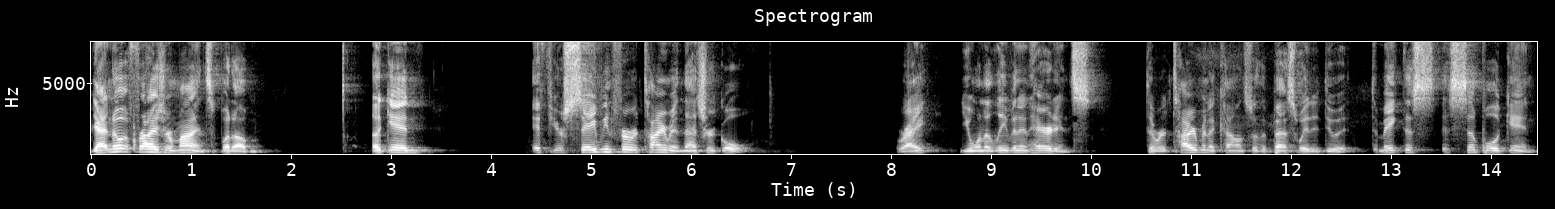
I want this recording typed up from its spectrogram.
Yeah, I know it fries your minds, but um, again, if you're saving for retirement, that's your goal, right? You want to leave an inheritance. The retirement accounts are the best way to do it. To make this as simple again,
